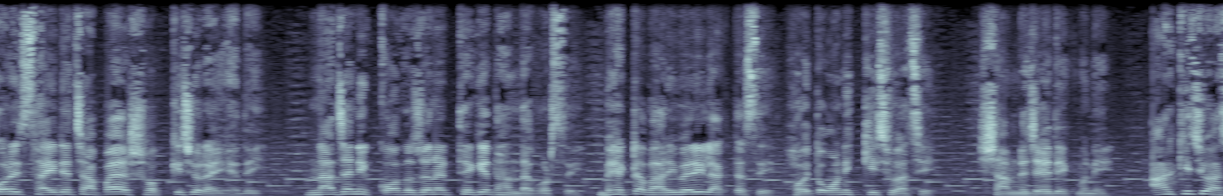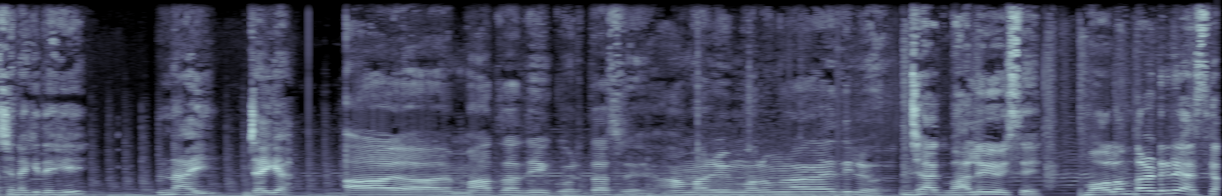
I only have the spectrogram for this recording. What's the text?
ওরে সাইডে চাপায় সবকিছু রাইখা দেই। না জানি কতজনের থেকে ধান্দা করছে। ব্যাগটা ভারী ভারী লাগতাছে হয়তো অনেক কিছু আছে। সামনে যাই দেখ মনে আর কিছু আছে নাকি দেখি? নাই জায়গা। আয় আয় মাথা দিয়ে ঘুরতাছে। আমারই মলম লাগাই দিল। যাক ভালোই হয়েছে মলম পার্টিরে আজকে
